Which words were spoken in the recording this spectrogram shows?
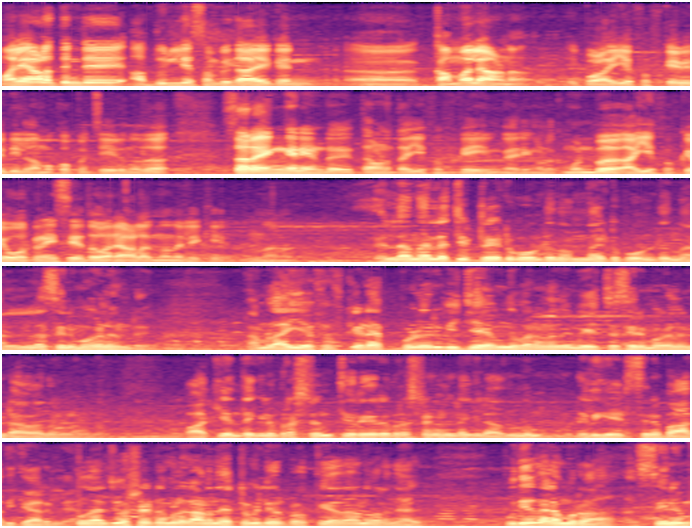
മലയാളത്തിന്റെ അതുല്യ സംവിധായകൻ കമലാണ് ഇപ്പോൾ ഐ എഫ് എഫ് കെ വേദിയിൽ നമുക്കൊപ്പം ചേരുന്നത്. സാർ എങ്ങനെയുണ്ട് ഇത്തവണത്തെ ഐ എഫ് എഫ് കെയും കാര്യങ്ങളൊക്കെ? മുൻപ് I F F K organise ചെയ്ത ഒരാൾ എന്ന നിലയ്ക്ക് എന്നാണ് എല്ലാം നല്ല ചിട്ടയായിട്ട് പോകുന്നുണ്ട് നന്നായിട്ട് പോകുന്നുണ്ട് നല്ല സിനിമകളുണ്ട്. നമ്മൾ ഐ എഫ് എഫ് കെയുടെ എപ്പോഴും ഒരു വിജയം എന്ന് പറയുന്നത് മികച്ച സിനിമകൾ ഉണ്ടാവുക എന്നുള്ളതാണ്. ബാക്കി എന്തെങ്കിലും പ്രശ്നം ചെറിയ ചെറിയ പ്രശ്നങ്ങളുണ്ടെങ്കിൽ അതൊന്നും ഡെലിഗേറ്റ്സിനെ ബാധിക്കാറില്ല. മൂന്നാലഞ്ച് വർഷമായിട്ട് നമ്മൾ കാണുന്ന ഏറ്റവും വലിയൊരു പ്രത്യേകത എന്ന് പറഞ്ഞാൽ പുതിയ തലമുറ സിനിമ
